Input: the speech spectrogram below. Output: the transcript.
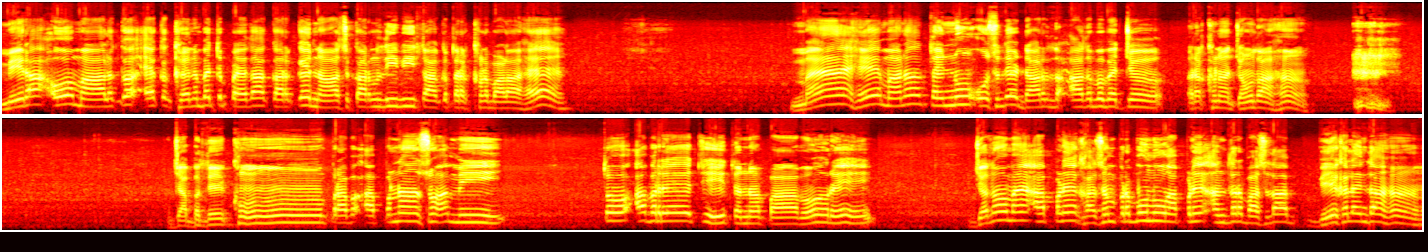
ਮੇਰਾ ਉਹ ਮਾਲਕ ਇੱਕ ਖਿੰਨ ਵਿੱਚ ਪੈਦਾ ਕਰਕੇ ਨਾਸ਼ ਕਰਨ ਦੀ ਵੀ ਤਾਕਤ ਰੱਖਣ ਵਾਲਾ ਹੈ। ਮੈਂ, ਹੈ ਮਨ, ਤੈਨੂੰ ਉਸ ਦੇ ਡਰ, ਅਦਬ ਵਿੱਚ ਰੱਖਣਾ ਚਾਹੁੰਦਾ ਹਾਂ। ਜਬ ਦੇਖੂੰ ਪ੍ਰਭ ਆਪਣਾ ਸੁਆਮੀ, ਤੋ ਅਬਰੇ ਚੀਤ ਨ ਪਾਵੋ ਰੇ। ਜਦੋਂ ਮੈਂ ਆਪਣੇ ਖਸਮ ਪ੍ਰਭੂ ਨੂੰ ਆਪਣੇ ਅੰਦਰ ਵਸਦਾ ਵੇਖ ਲੈਂਦਾ ਹਾਂ,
